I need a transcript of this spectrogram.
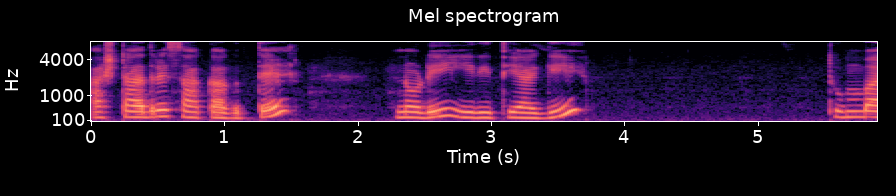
ಅಷ್ಟಾದರೆ ಸಾಕಾಗುತ್ತೆ. ನೋಡಿ ಈ ರೀತಿಯಾಗಿ ತುಂಬಾ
